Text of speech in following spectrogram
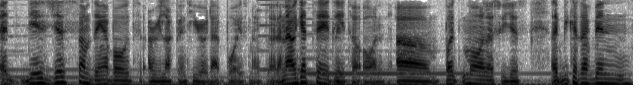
uh, there's just something about a reluctant hero that boils my blood, and I'll get to it later on. Um, but more or less, we just like because I've been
